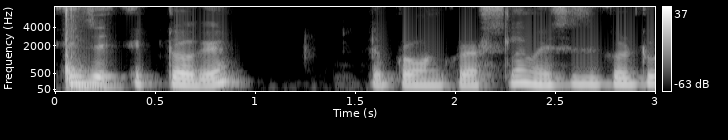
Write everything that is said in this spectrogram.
এই যে একটু আগে যে প্রমাণ করে আসছিলাম এইচ ইজ ইকুয়াল টু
